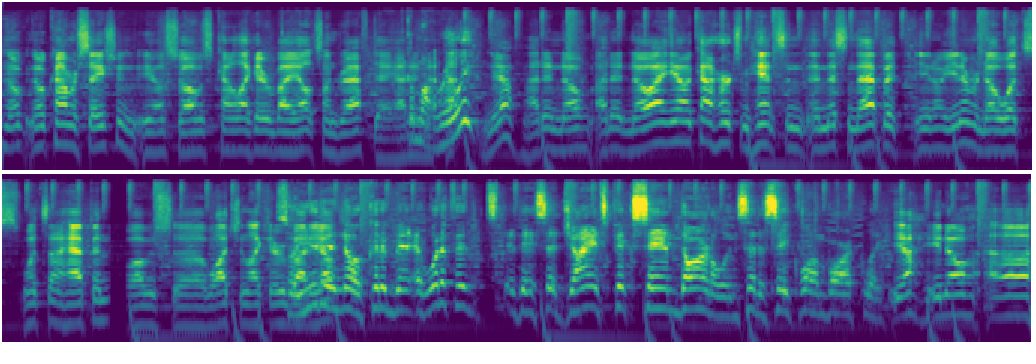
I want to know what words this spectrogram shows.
no, no conversation. You know, so I was kind of like everybody else on draft day. I Come didn't- on, really? I- yeah, I didn't know. I didn't know. I, you know, I kind of heard some hints and, and this and that, but you know, you never know what's what's gonna happen. Well, I was uh, watching like everybody. So you else. didn't know. It could have been. What if it, they said Giants pick Sam Darnold instead of Saquon Barkley? Yeah, you know. Uh,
